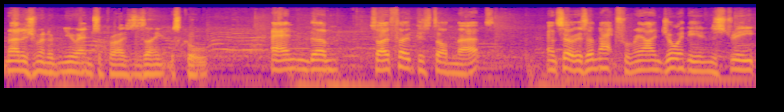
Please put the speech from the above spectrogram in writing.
management of new enterprises, I think it was called. And um, so I focused on that. And so it was a natural for me. I enjoyed the industry.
